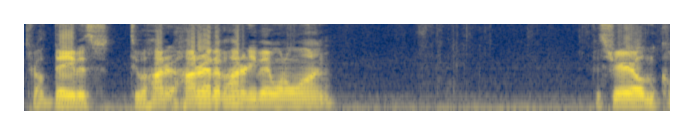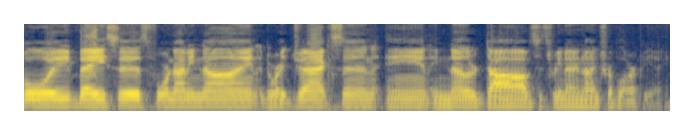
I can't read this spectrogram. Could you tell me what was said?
Terrell Davis to 100, 100 out of 100, eBay 101. Fitzgerald, McCoy, bases, 499. Adoree Jackson, and another Dobbs, to 399 triple RPA.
